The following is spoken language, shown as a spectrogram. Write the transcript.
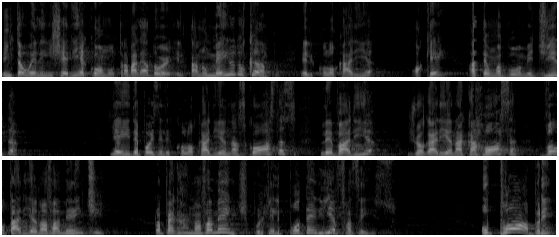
Então ele encheria como? O trabalhador. Ele está no meio do campo. Ele colocaria, ok? Até uma boa medida. E aí depois ele colocaria nas costas, levaria, jogaria na carroça, voltaria novamente para pegar novamente, porque ele poderia fazer isso. O pobre,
